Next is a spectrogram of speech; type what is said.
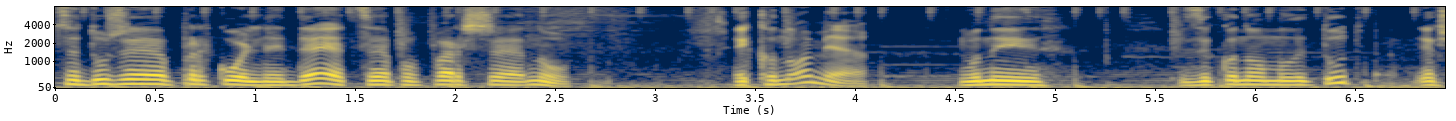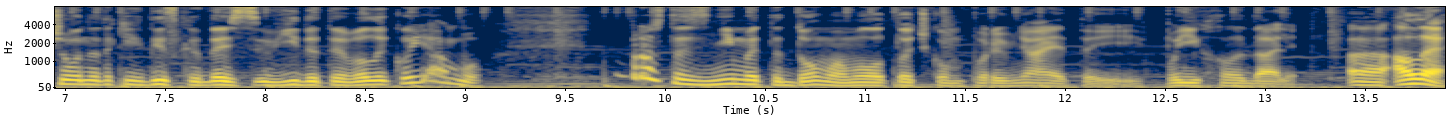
Це дуже прикольна ідея. Це, по-перше, ну, економія. Вони зекономили тут. Якщо ви на таких дисках десь в'їдете в велику яму, просто знімете вдома, молоточком порівняєте і поїхали далі. Але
